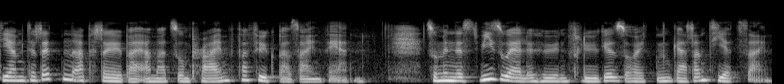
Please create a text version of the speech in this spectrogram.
die am 3. April bei Amazon Prime verfügbar sein werden. Zumindest visuelle Höhenflüge sollten garantiert sein.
